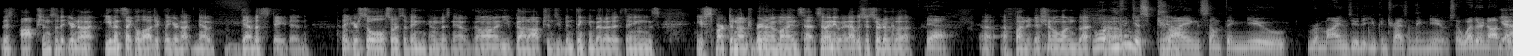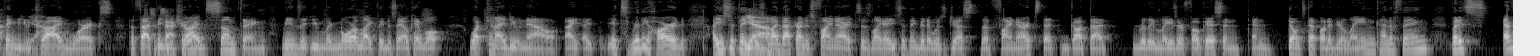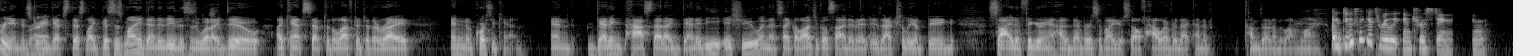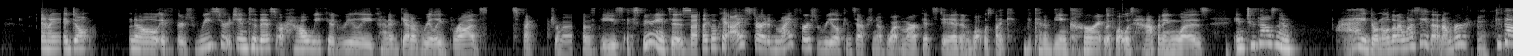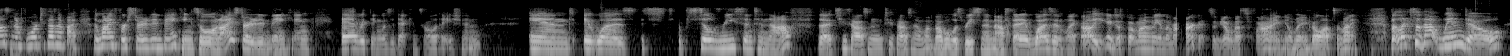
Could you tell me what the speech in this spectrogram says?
this option so that you're not even psychologically you're not now devastated that your sole source of income is now gone. You've got options. You've been thinking about other things. You've sparked an entrepreneurial mindset. So anyway that was just sort of a yeah a, a fun additional one but Well, even um, just yeah. trying something new reminds you that you can try something new. So whether or not the thing that you yeah. tried works, the fact that exactly you tried right. something means that you'll be more likely to say, okay, well, what can I do now? I, I it's really hard. I used to think because Yeah. my background is fine arts is like I used to think that it was just the fine arts that got that really laser focus and and don't step out of your lane kind of thing. But it's every industry Right. gets this like this is my identity, this is what I do. I can't step to the left or to the right. And of course you can. And getting past that identity issue and that psychological side of it is actually a big side of figuring out how to diversify yourself, however that kind of comes out on the bottom line. I do think it's really interesting, and I I don't know if there's research into this or how we could really kind of get a really broad spectrum of, these experiences. But like, okay, I started my first real conception of what markets did and what was like be- kind of being current with what was happening was in 2000. And, I don't know that I want to say that number. 2004, 2005, like when I first started in banking. So when I started in banking, everything was a debt consolidation and it was still recent enough the 2000 2001 bubble was recent enough that it wasn't like oh you can just put money in the markets and you'll that's fine you'll make mm-hmm. lots of money. But like so that window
